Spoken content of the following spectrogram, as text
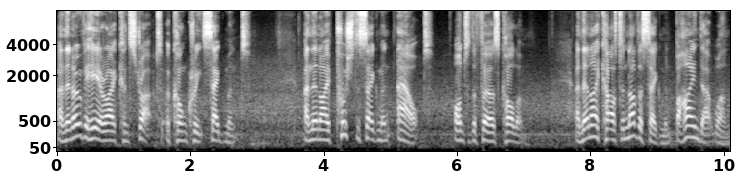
And then over here, I construct a concrete segment. And then I push the segment out onto the first column. And then I cast another segment behind that one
